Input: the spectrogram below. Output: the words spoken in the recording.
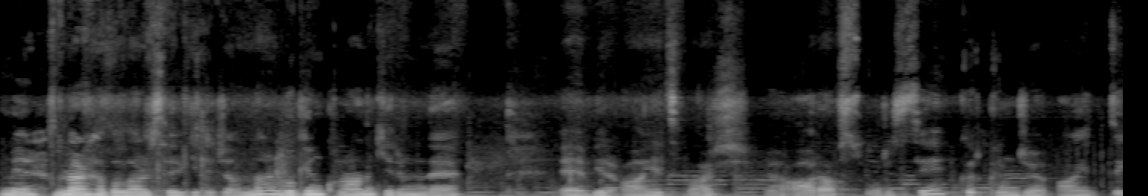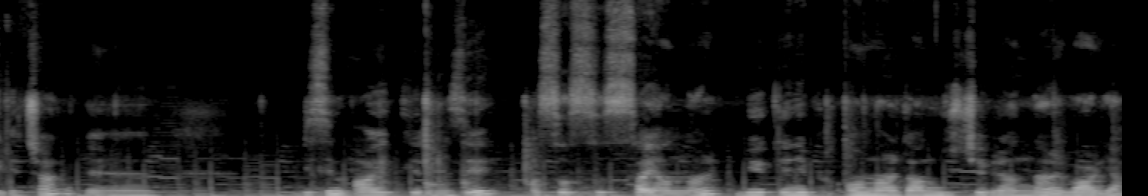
Mer- Merhabalar sevgili canlar. Bugün Kur'an-ı Kerim'de e, bir ayet var. E, Araf suresi 40. ayette geçen e, bizim ayetlerimizi asılsız sayanlar, büyüklenip onlardan yüz çevirenler var ya.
